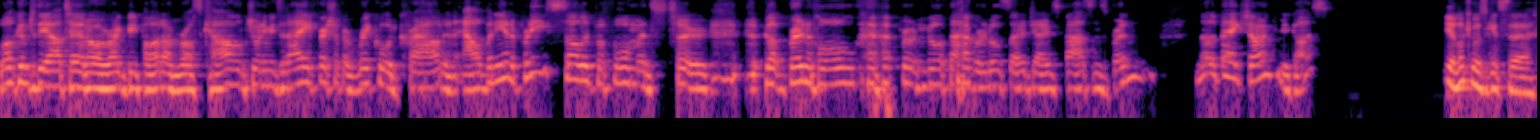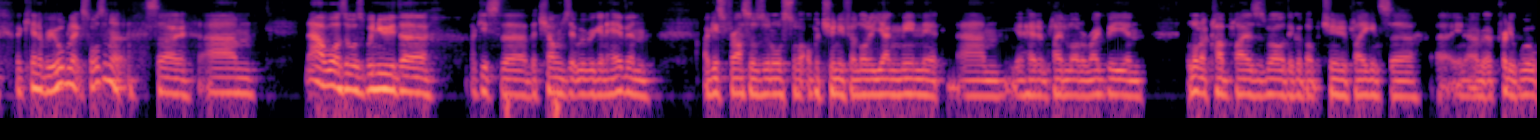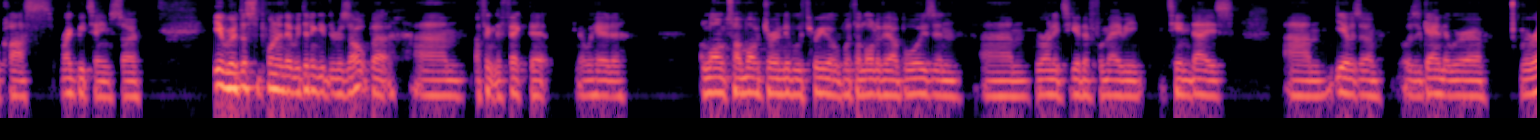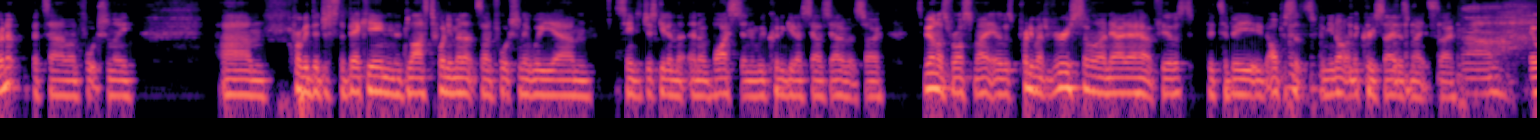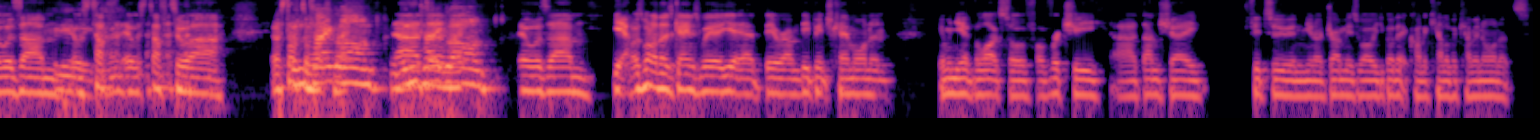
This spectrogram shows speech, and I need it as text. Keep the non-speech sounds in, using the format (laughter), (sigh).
Welcome to the Aotearoa Rugby Pod. I'm Ross Karl. Joining me today, fresh off a record crowd in Albany and a pretty solid performance too. Got Bryn Hall (laughs) from North Harbour and also James Parsons. Bryn, not a bad showing from you guys. Yeah, look, it was against the, the Canterbury All Blacks, wasn't it? So, um, no, it was. It was. We knew the, I guess the the challenge that we were going to have, and I guess for us it was an also opportunity for a lot of young men that um, you know, hadn't played a lot of rugby and a lot of club players as well. They got the opportunity to play against a, a you know a pretty world class rugby team. So yeah, we were disappointed that we didn't get the result, but um, I think the fact that you know we had a, a long time off during level three with a lot of our boys, and um, we were only together for maybe ten days. Um, yeah, it was a it was a game that we were we were in it, but um, unfortunately, um, probably the, just the back end, the last twenty minutes, unfortunately, we um, seemed to just get in, the, in a vice and we couldn't get ourselves out of it. So to be honest, Ross, mate, it was pretty much very similar. Now I know how it feels to, to be opposites when you're not in the Crusaders, mate. So oh, (laughs) it was um, it was tough. Go. It was tough to uh, it was tough Didn't to watch. Take long. Didn't take long. It was um, yeah, it was one of those games where yeah, their um, their bench came on and, and when you have the likes of of Richie, uh, Dunshea, Fitu, and you know Drummy as well, you got that kind of caliber coming on. It's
